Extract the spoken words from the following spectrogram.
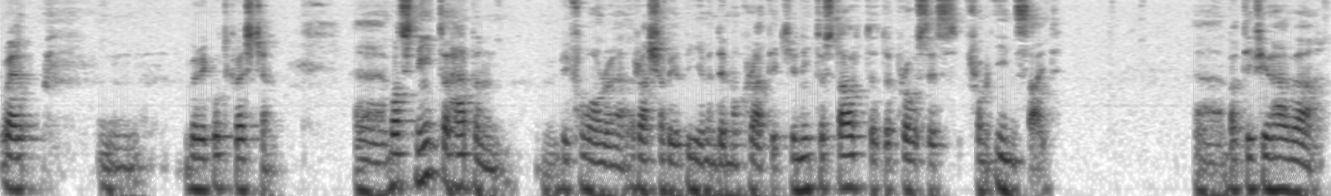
well, mm, very good question. Uh, what's need to happen before uh, Russia will be even democratic? You need to start the process from inside. Uh, but if you have a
